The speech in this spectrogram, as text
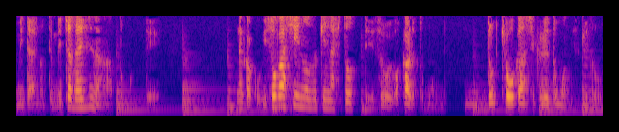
みたいのってめっちゃ大事だなと思って、なんかこう、忙しいの好きな人ってすごいわかると思うんで、共感してくれると思うんですけど、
